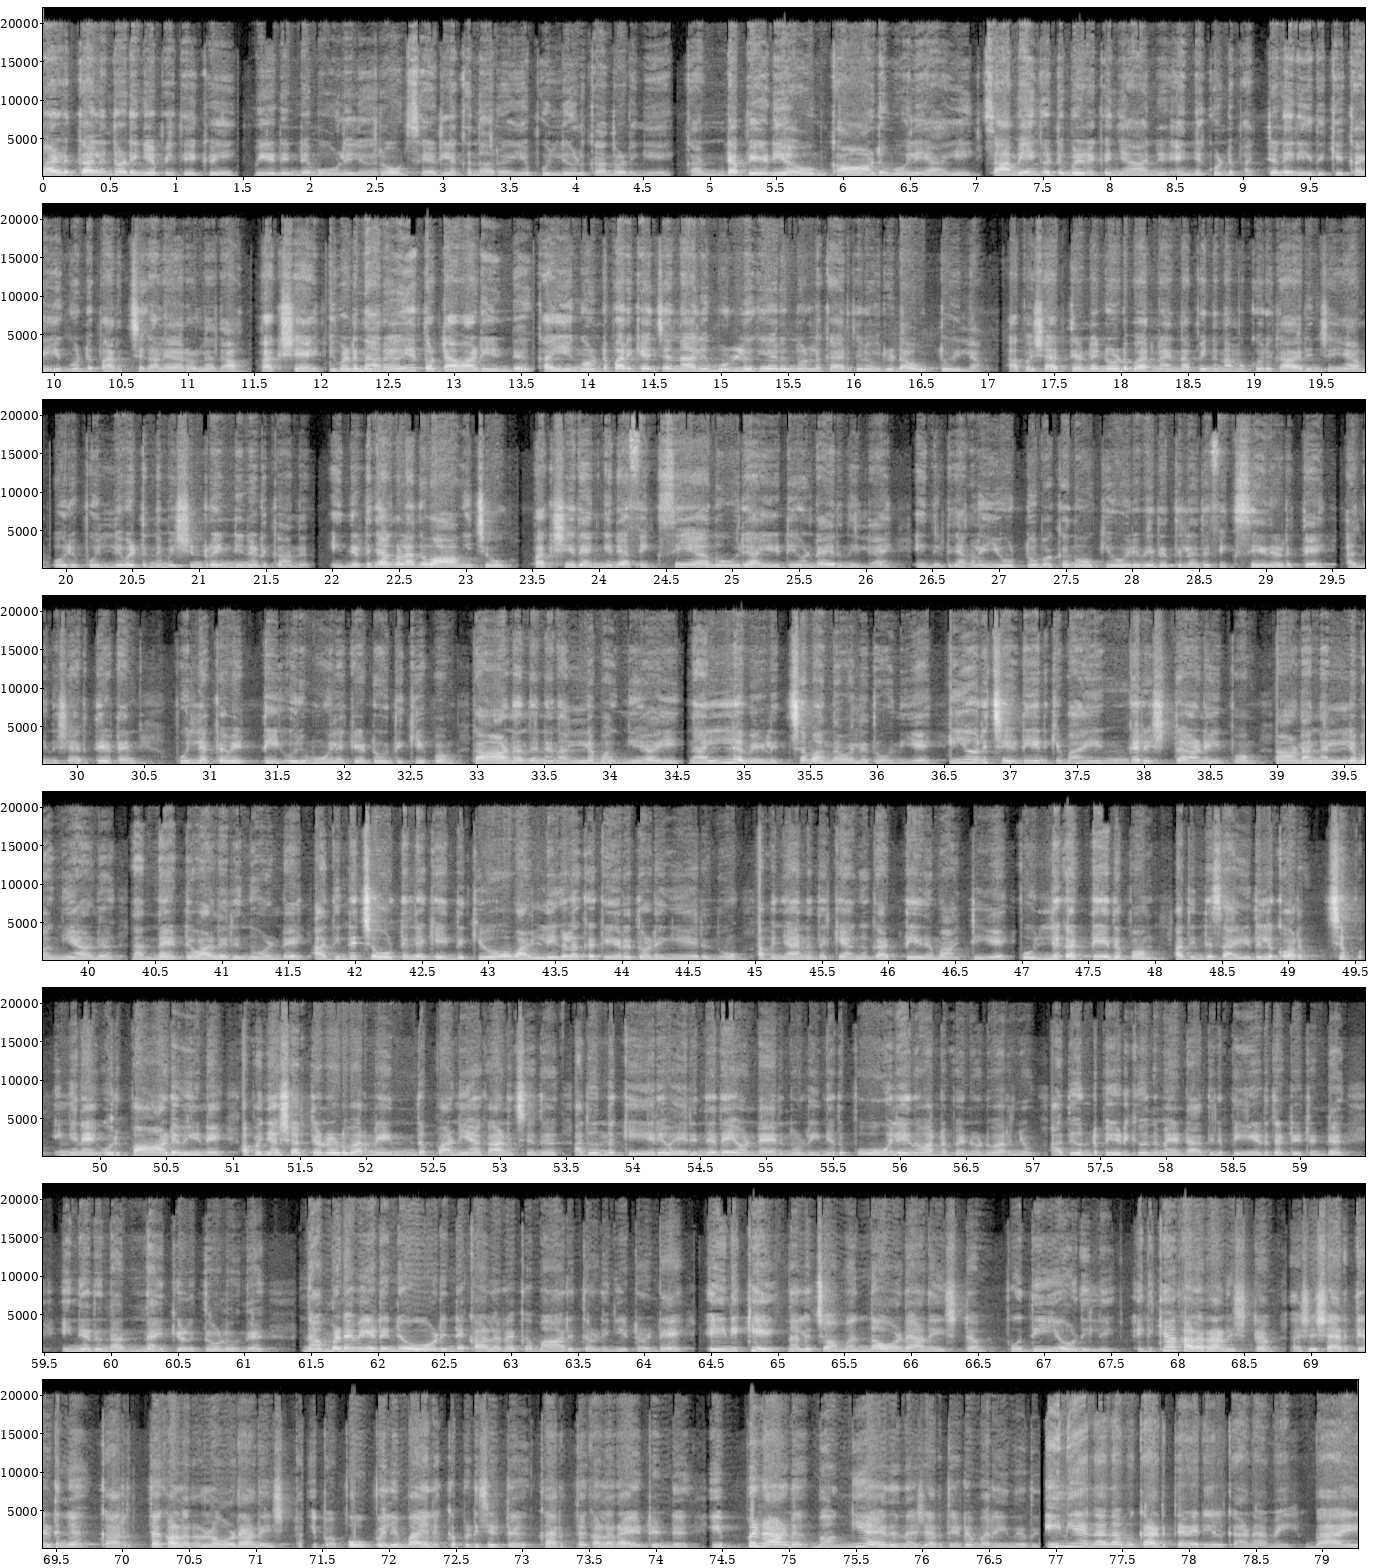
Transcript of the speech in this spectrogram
മഴക്കാലം തുടങ്ങിയപ്പോഴത്തേക്കുവേ വീടിന്റെ മുകളിൽ റോഡ് സൈഡിലൊക്കെ നിറയെ പുല്ല് കിളുക്കാൻ തുടങ്ങിയേ കണ്ട പേടിയാവും കാട് പോലെയായി. സമയം കിട്ടുമ്പോഴൊക്കെ ഞാൻ എന്നെ കൊണ്ട് പറ്റണ രീതിക്ക് കയ്യും കൊണ്ട് പറിച്ചു കളയാറുള്ളതാ. പക്ഷേ ഇവിടെ നിറയെ തൊട്ടാവാടി ഉണ്ട് കയ്യും കൊണ്ട് പറിക്കാൻ ചെന്നാലും മുള്ളു കയറുന്നുള്ള കാര്യത്തിൽ ഒരു ഡൗട്ടും ഇല്ല. അപ്പൊ ശരത്തേണ്ട എന്നോട് പറഞ്ഞ എന്നാ പിന്നെ നമുക്കൊരു കാര്യം ചെയ്യാം. ഒരു പുല്ല് വെട്ടുന്ന മെഷീൻ റെന്റിന് എടുക്കാന്ന്. എന്നിട്ട് ഞങ്ങൾ അത് വാങ്ങിച്ചു. പക്ഷെ ഇതെങ്ങനെയാ ഫിക്സ് ചെയ്യാന്ന് ഒരു ഐഡിയ ഉണ്ടായിരുന്നില്ല. എന്നിട്ട് ഞങ്ങൾ യൂട്യൂബ് ഒക്കെ നോക്കി ഒരു വിധത്തിൽ അത് ഫിക്സ് ചെയ്തെടുത്തേ. അങ്ങനെ ശരത്തേട്ടൻ പുല്ലൊക്കെ വെട്ടി ഒരു മൂലക്കേട്ട് ഒതുക്കിയപ്പം കാണാൻ തന്നെ നല്ല ഭംഗിയായി നല്ല വെളിച്ചം വന്ന പോലെ തോന്നിയേ. ഈ ഒരു ചെടി എനിക്ക് ഭയങ്കര ഇഷ്ടമാണ് ഇപ്പം. കാണാൻ നല്ല ഭംഗിയാണ്. നന്നായിട്ട് വളരുന്നുണ്ടേ അതിന്റെ ചോട്ടിലൊക്കെ എന്തൊക്കെയോ വള്ളികളൊക്കെ കയറി തുടങ്ങിയായിരുന്നു. അപ്പൊ ഞാൻ അതൊക്കെ അങ്ങ് കട്ട് ചെയ്ത് മാറ്റിയേ. പുല്ല് കട്ട് ചെയ്തപ്പം അതിന്റെ സൈഡിൽ കുറച്ച് ഇങ്ങനെ ഒരു പാട് വീണേ. അപ്പൊ ഞാൻ ശരത്തേട്ടനോട് പറഞ്ഞു എന്ത് പണിയാ കാണിച്ചത്? അതൊന്ന് കയറി വരുന്നതേ ഉണ്ടായിരുന്നുള്ളൂ. ഇനി അത് പോവില്ലേ എന്ന് പറഞ്ഞപ്പോ എന്നോട് പറഞ്ഞു അതുകൊണ്ട് പേടിക്കൊന്നും വേണ്ട. അതിന് പേട് തട്ടിയിട്ടുണ്ട്. ഇനി അത് നന്നായി കിളുത്തോളൂന്ന് നമ്മുടെ വീടിന്റെ ഓടിന്റെ കളറൊക്കെ മാറി തുടങ്ങിയിട്ടുണ്ടേ. എനിക്ക് നല്ല ചുമന്ന ഓടാണ് ഇഷ്ടം. പുതിയ ഓടില്ലേ? എനിക്ക് ആ കളറാണ് ഇഷ്ടം. പക്ഷെ ശരത്തേട്ടന് കറുത്ത കളറുള്ള ഓടാണ് ഇഷ്ടം. ഇപ്പൊ പൂപ്പലും പായലൊക്കെ പിടിച്ചിട്ട് കറുത്ത കളറായിട്ടുണ്ട്. ഇപ്പോഴാണ് ഭംഗിയായതെന്നാണ് ശരത്തേട്ടൻ പറയുന്നത്. ഇനി എന്നാ നമുക്ക് അടുത്ത വീഡിയോയിൽ കാണാമേ. ബൈ.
